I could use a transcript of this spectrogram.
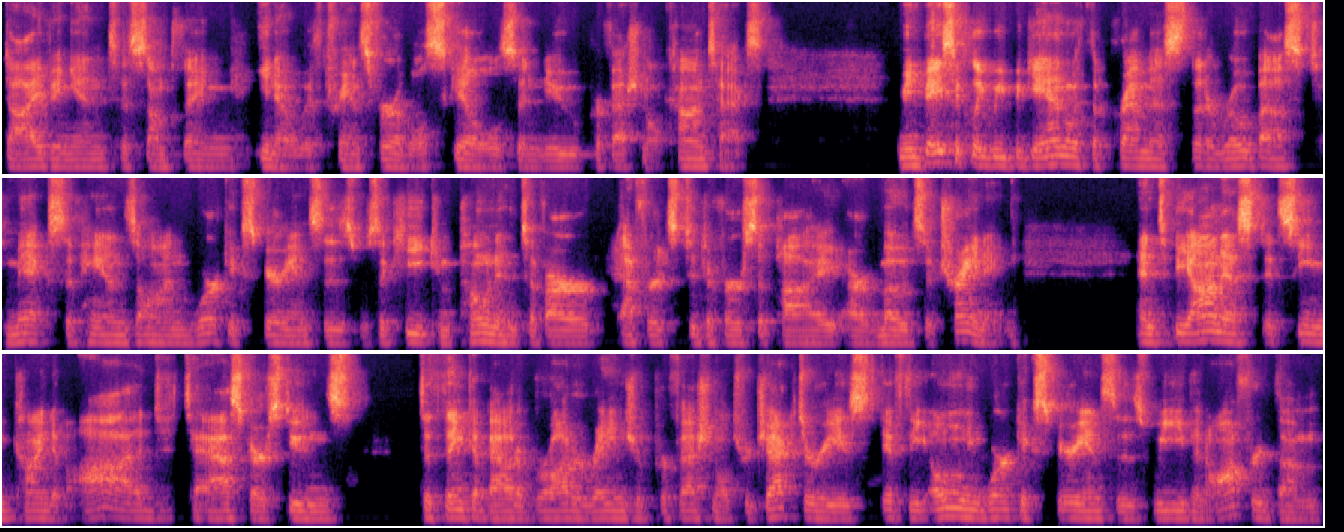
diving into something, you know, with transferable skills and new professional contexts. I mean, basically, we began with the premise that a robust mix of hands-on work experiences was a key component of our efforts to diversify our modes of training. And to be honest, it seemed kind of odd to ask our students to think about a broader range of professional trajectories if the only work experiences we even offered them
